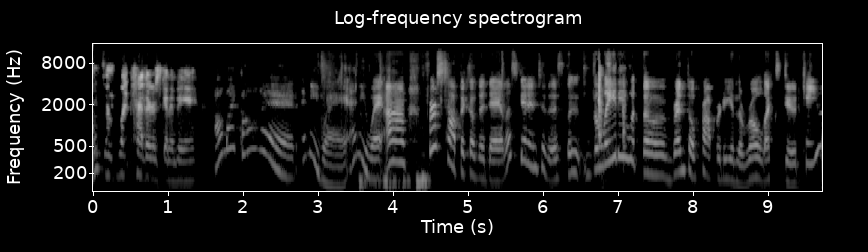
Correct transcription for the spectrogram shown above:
taste of what Heather's gonna be. Oh my god. Anyway, anyway, um, first topic of the day. Let's get into this. The the lady with the rental property and the Rolex dude. Can you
